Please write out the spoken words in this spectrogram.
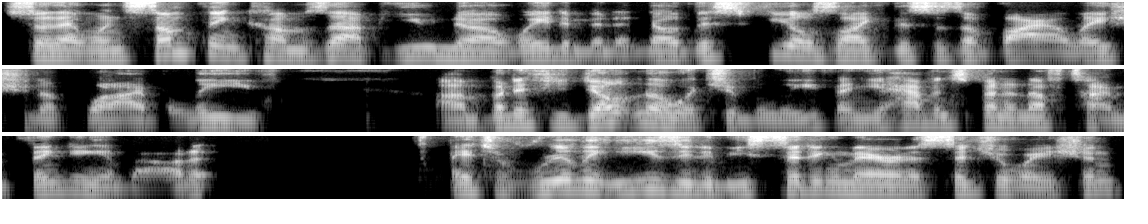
so that when something comes up, you know, wait a minute, no, this feels like this is a violation of what I believe. Um, but if you don't know what you believe and you haven't spent enough time thinking about it, it's really easy to be sitting there in a situation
